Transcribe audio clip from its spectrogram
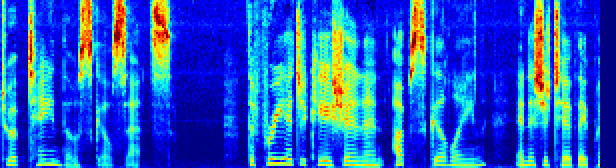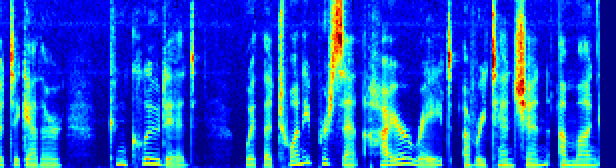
to obtain those skill sets. The free education and upskilling initiative they put together concluded with a 20% higher rate of retention among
